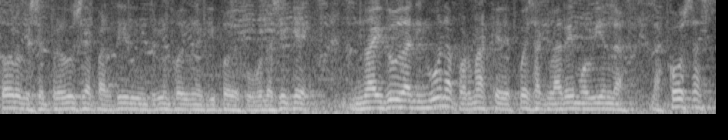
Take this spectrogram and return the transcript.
todo lo que se produce a partir de un triunfo de un equipo de fútbol. Así que no hay duda ninguna, por más que después aclaremos bien las, las cosas,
